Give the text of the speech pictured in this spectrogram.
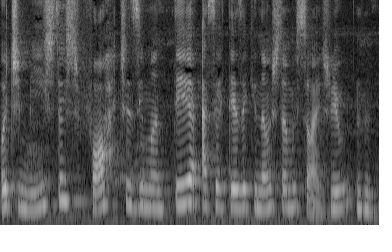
otimistas, fortes e manter a certeza que não estamos sós, viu?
